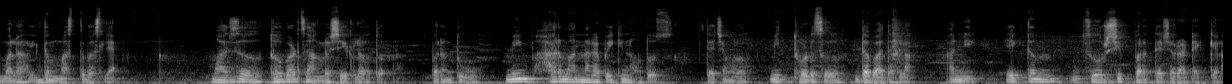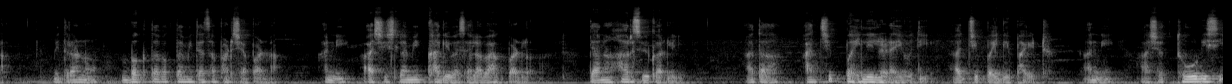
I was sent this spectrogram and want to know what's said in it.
मला एकदम मस्त बसल्या. माझं थोबाड चांगलं शेकलं होतं परंतु मी हार मानणाऱ्यापैकी नव्हतोच. त्याच्यामुळं मी थोडंसं दबा धरला. आणि एकदम जोरशी परत त्याच्यावर अटॅक केला. मित्रांनो बघता बघता मी त्याचा फडशा पाडला आणि आशिषला मी खाली बसायला भाग पाडलं. त्यानं हार स्वीकारली. आता आजची पहिली लढाई होती आजची पहिली फाईट आणि अशा थोडीशी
